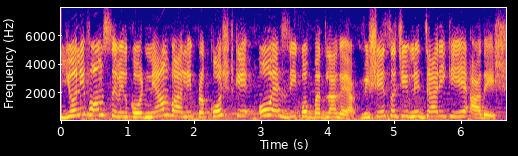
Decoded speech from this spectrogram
यूनिफॉर्म सिविल कोड न्याम वाली प्रकोष्ठ के ओएसडी को बदला गया। विशेष सचिव ने जारी किए आदेश।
